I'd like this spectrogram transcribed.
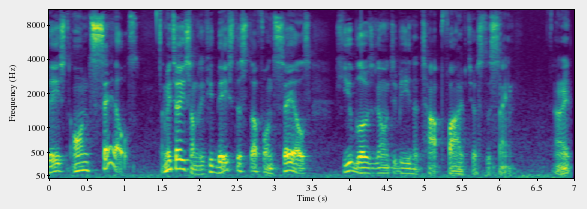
based on sales? Let me tell you something. If you base this stuff on sales, Hublot is going to be in the top five just the same. All right.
